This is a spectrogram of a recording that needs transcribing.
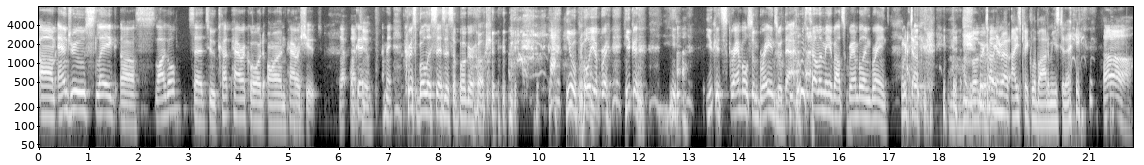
um, Andrew Slag uh, Slagle said to cut paracord on parachute. Yep, that Okay. too. I mean, Chris Bullis says it's a booger hook. you will pull your brain. You can. you, you could scramble some brains with that. Who was telling me about scrambling brains? We're I think- talking. We're talking about ice pick lobotomies today. Oh,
